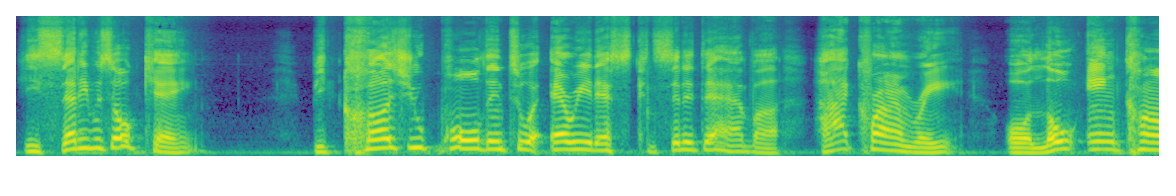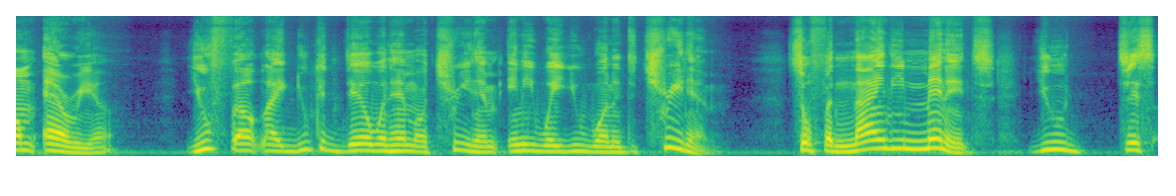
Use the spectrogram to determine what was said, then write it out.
He said he was okay. Because you pulled into an area that's considered to have a high crime rate or low income area, you felt like you could deal with him or treat him any way you wanted to treat him. So for 90 minutes, you just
